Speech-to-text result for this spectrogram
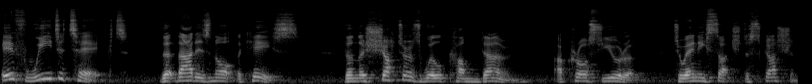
If we detect that that is not the case, then the shutters will come down across Europe to any such discussion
